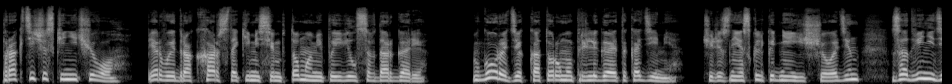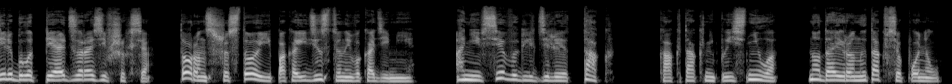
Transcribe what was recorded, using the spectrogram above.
Практически ничего. Первый Дракхар с такими симптомами появился в Даргаре. В городе, к которому прилегает Академия. Через несколько дней еще один. За две недели было пять заразившихся. Торренс шестой и пока единственный в Академии. Они все выглядели так. Как так, не пояснила. Но Дайрон и так все понял.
